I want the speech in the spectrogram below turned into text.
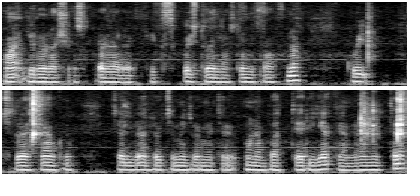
ma io lo lascerò sopra la reflex questo è il nostro microfono. Qui ci deve essere anche c'è l'alloggiamento per mettere una batteria che andrò a mettere.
